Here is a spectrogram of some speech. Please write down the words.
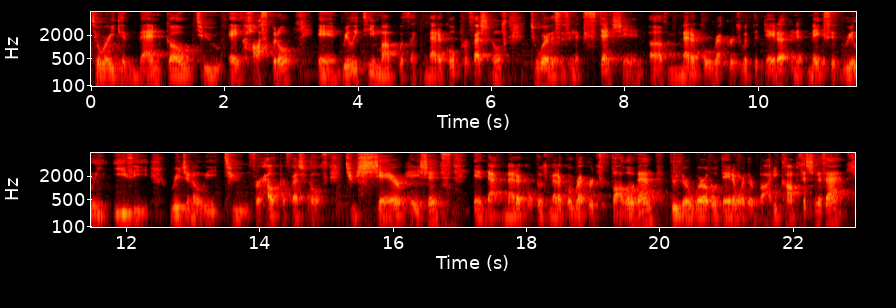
to where you can then go to a hospital and really team up with like medical professionals to where this is an extension of medical records with the data and it makes it really easy regionally to for health professionals to share patients in that medical those medical records follow them through their wearable data where their body composition is at.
